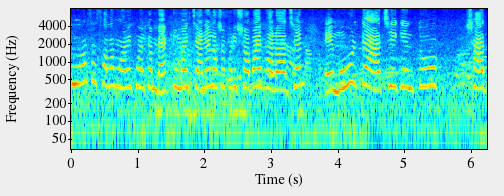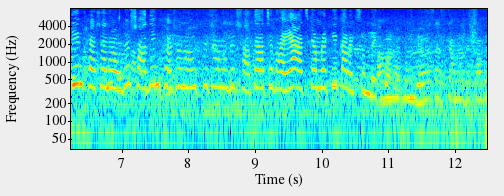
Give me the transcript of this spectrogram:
ভিউয়ার্স আসসালামু আলাইকুম welcome back to my channel. আশা করি সবাই ভালো আছেন। এই মুহূর্তে আছি কিন্তু স্বাধীন ফ্যাশন হাউসে। স্বাধীন ফ্যাশন হাউস থেকে আমাদের সাথে আছে ভাইয়া। আজকে আমরা কি কালেকশন দেখব? ভিউয়ার্স আজকে আমরা দেখাবো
